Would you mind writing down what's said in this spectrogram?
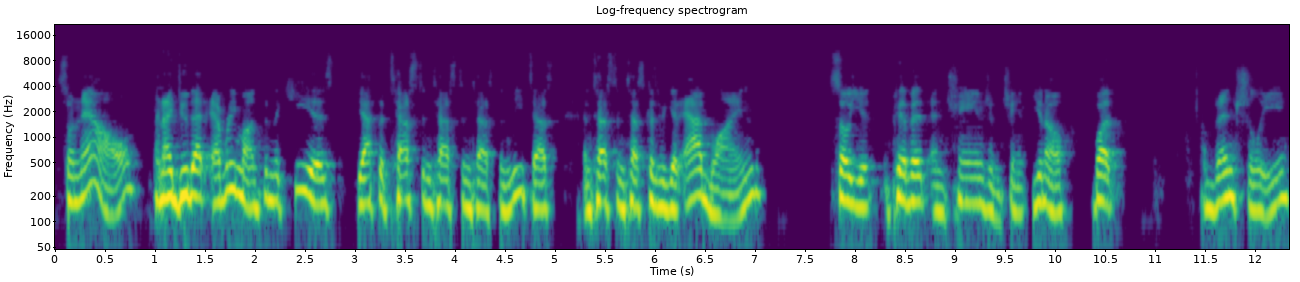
So now, and I do that every month. And the key is you have to test and test and test and retest and test and test because we get ad blind. So you pivot and change and change, you know, but eventually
